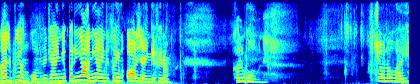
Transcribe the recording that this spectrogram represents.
कल भी हम घूमने जाएँगे, पर यहाँ नहीं आएँगे, कहीं और जाएँगे फिर हम। कल घूमने। चलो भाई,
